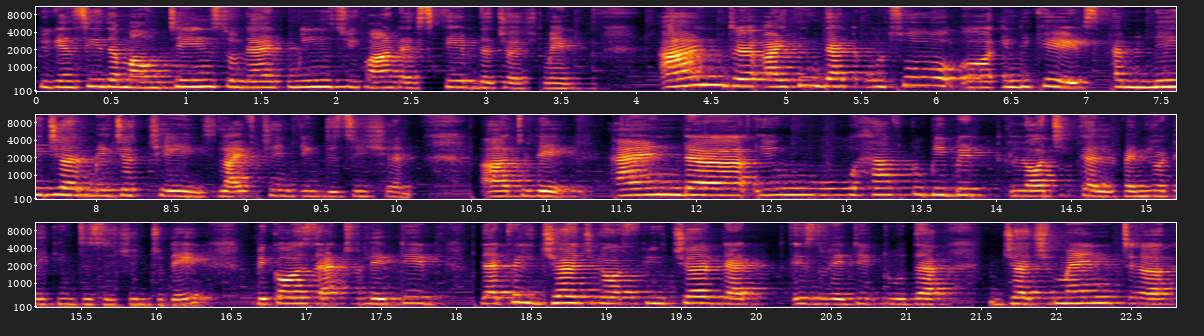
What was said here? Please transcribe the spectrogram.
You can see the mountains. So that means you can't escape the judgment and uh, i think that also uh, indicates a major major change life changing decision uh, today. And uh, you have to be a bit logical when you are taking decision today because that related that will judge your future that is related to the judgment uh,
